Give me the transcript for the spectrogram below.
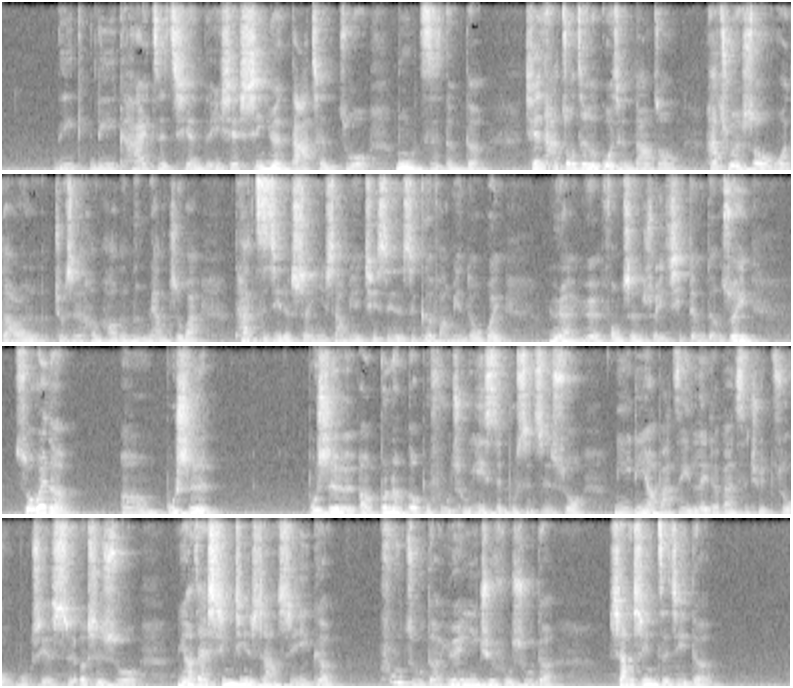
离离开之前的一些心愿达成，做募资等等。其实他做这个过程当中，他除了收获到了就是很好的能量之外，他自己的生意上面其实也是各方面都会越来越风生水起等等。所以所谓的嗯，不是不是呃不能够不付出，意思不是指说你一定要把自己累得半死去做某些事，而是说你要在心境上是一个。富足的，愿意去付出的，相信自己的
